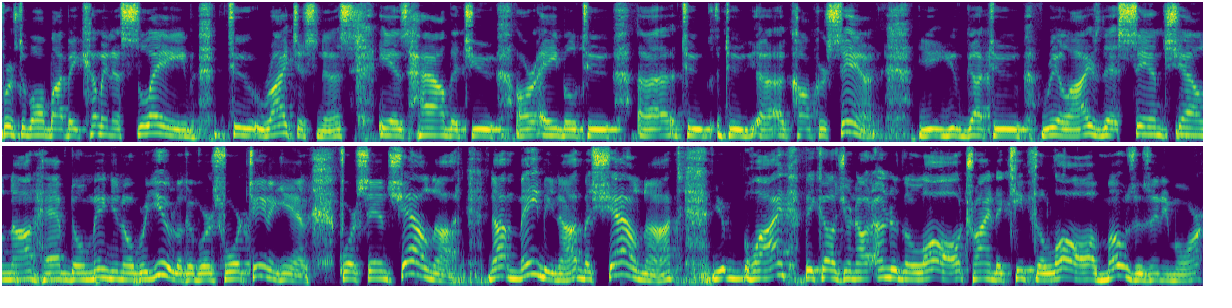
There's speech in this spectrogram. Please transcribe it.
First of all, by becoming a slave to righteousness is how that you are able to uh, to to uh, conquer sin. You, have got to realize that sin shall not have dominion over you. Look at verse 14 again. For sin shall not, not maybe not, but shall not. You're, why? Because you're not under the law, trying to keep the law of Moses anymore,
